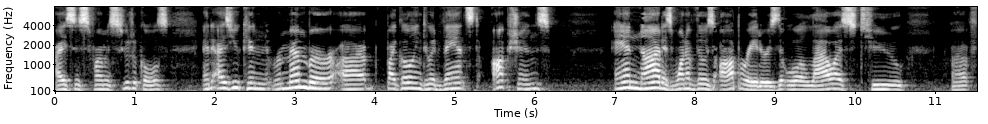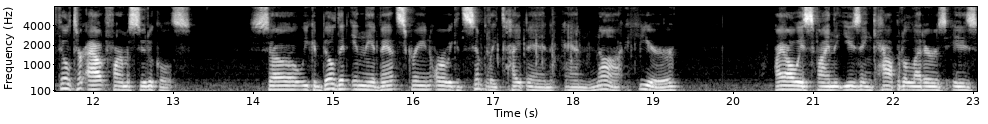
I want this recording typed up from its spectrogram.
ISIS pharmaceuticals and as you can remember uh, by going to advanced options and not is one of those operators that will allow us to uh, filter out pharmaceuticals. So we could build it in the advanced screen or we could simply type in and not here. I always find that using capital letters is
